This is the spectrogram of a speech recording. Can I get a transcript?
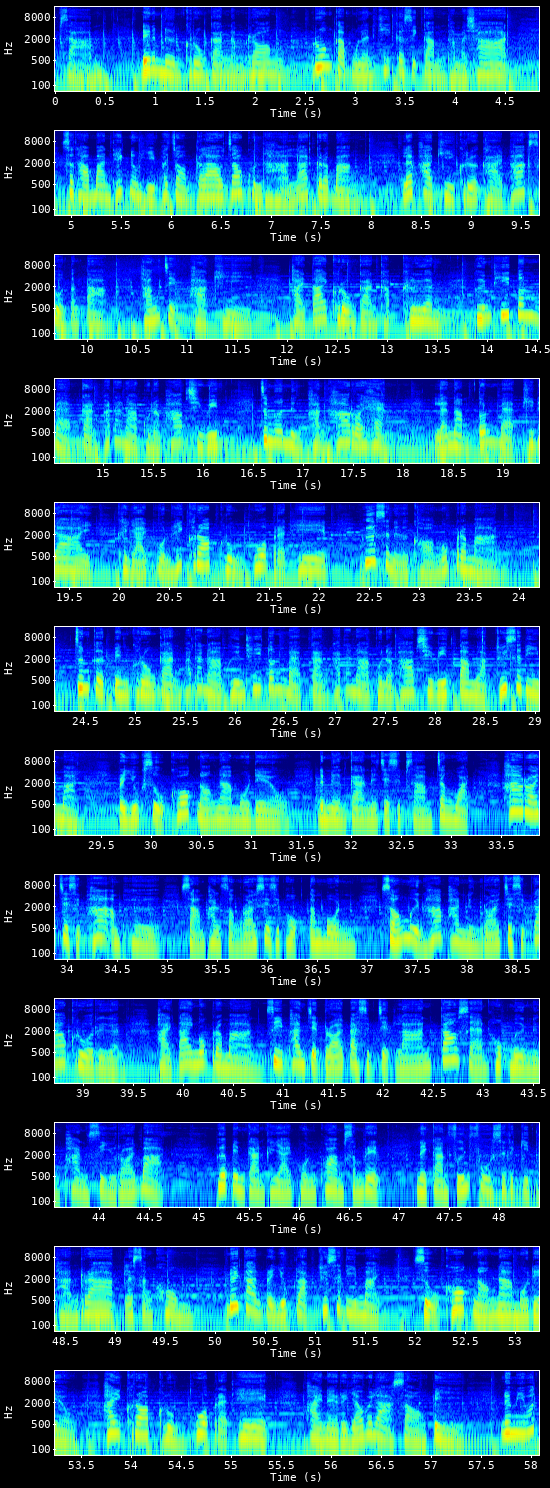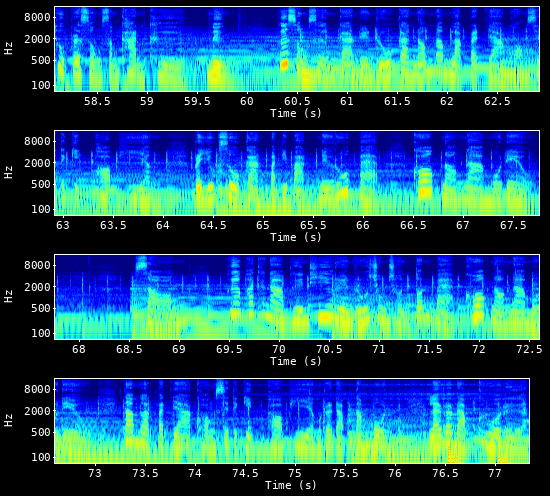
2563 ได้ดำเนินโครงการนำร่อง ร่วมกับมูลนิธิกสิกรรมธรรมชาติ สถาบันเทคโนโลยีพระจอมเกล้าเจ้าคุณทหารลาดกระบัง และภาคีเครือข่ายภาคส่วนต่างๆ ทั้ง 7 ภาคี ภายใต้โครงการขับเคลื่อน พื้นที่ต้นแบบการพัฒนาคุณภาพชีวิตจำนวน 1,500 แห่ง และนำต้นแบบที่ได้ขยายผลให้ครอบคลุมทั่วประเทศ เพื่อเสนอของงบประมาณ จนเกิดเป็นโครงการพัฒนาพื้นที่ต้นแบบการพัฒนาคุณภาพชีวิตตามหลักทฤษฎีใหม่ ประยุกต์สู่โคกน้องนาโมเดลดำเนินการใน 73 จังหวัด 575 อำเภอ 3,246 ตำบล 25,179 ครัวเรือน ภายใต้งบประมาณ 4,787 ล้าน 961,400 บาท เพื่อเป็นการขยายผลความสำเร็จในการฟื้นฟูเศรษฐกิจฐานรากและสังคม ด้วยการประยุกต์หลักทฤษฎีใหม่ สู่โคกน้องนาโมเดล ให้ครอบคลุมทั่วประเทศ ภายในระยะเวลา 2 ปี โดยมีวัตถุประสงค์สำคัญคือ 1. เพื่อส่งเสริมการเรียนรู้การน้อมนำหลักปรัชญาของเศรษฐกิจพอเพียง ประยุกต์สู่การปฏิบัติในรูปแบบโคกน้องนาโมเดล 2. เพื่อพัฒนาพื้นที่เรียนรู้ชุมชนต้นแบบโคกน้องนาโมเดล ตามหลักปรัชญาของเศรษฐกิจพอเพียง ระดับตำบล และระดับครัวเรือน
